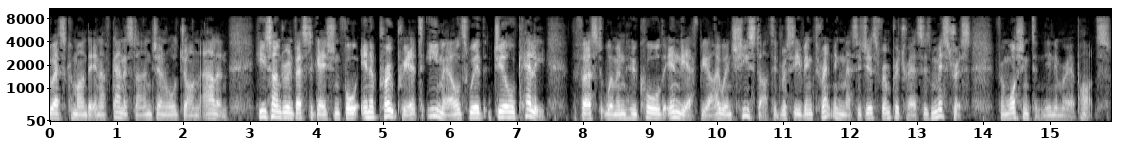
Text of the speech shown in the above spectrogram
US commander in Afghanistan, General John Allen. He's under investigation for inappropriate emails with Jill Kelley, the first woman who called in the FBI when she started receiving threatening messages from Petraeus' mistress. From Washington, Nina Maria Potts.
